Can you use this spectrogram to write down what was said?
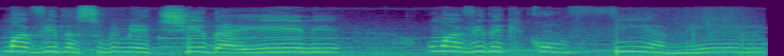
uma vida submetida a ele, uma vida que confia nele.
